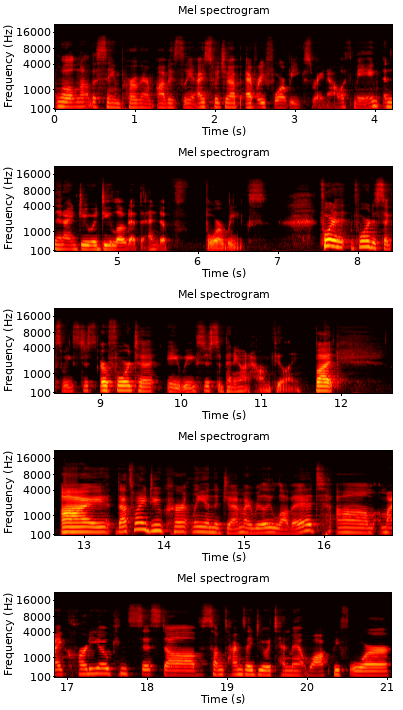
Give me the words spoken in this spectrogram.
well, not the same program, obviously. I switch up every 4 weeks right now with me and then I do a deload at the end of 4 weeks. 4 to 4 to 6 weeks just or 4 to 8 weeks just depending on how I'm feeling. But I that's what I do currently in the gym. I really love it. Um my cardio consists of sometimes I do a 10 minute walk before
